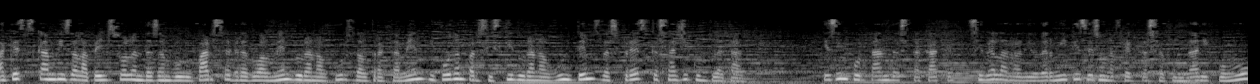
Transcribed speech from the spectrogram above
Aquests canvis a la pell solen desenvolupar-se gradualment durant el curs del tractament i poden persistir durant algun temps després que s'hagi completat. És important destacar que, si bé la radiodermitis és un efecte secundari comú,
